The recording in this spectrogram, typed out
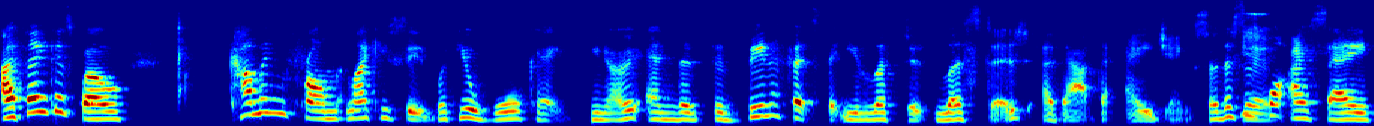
i think as well coming from, like you said, with your walking, you know, and the, the benefits that you lifted listed about the aging. So this yeah. is what I say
